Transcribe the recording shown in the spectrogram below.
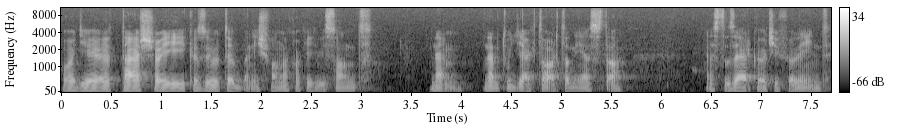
hogy társai közül többen is vannak, akik viszont nem, nem tudják tartani ezt, a, ezt az erkölcsi fölényt.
